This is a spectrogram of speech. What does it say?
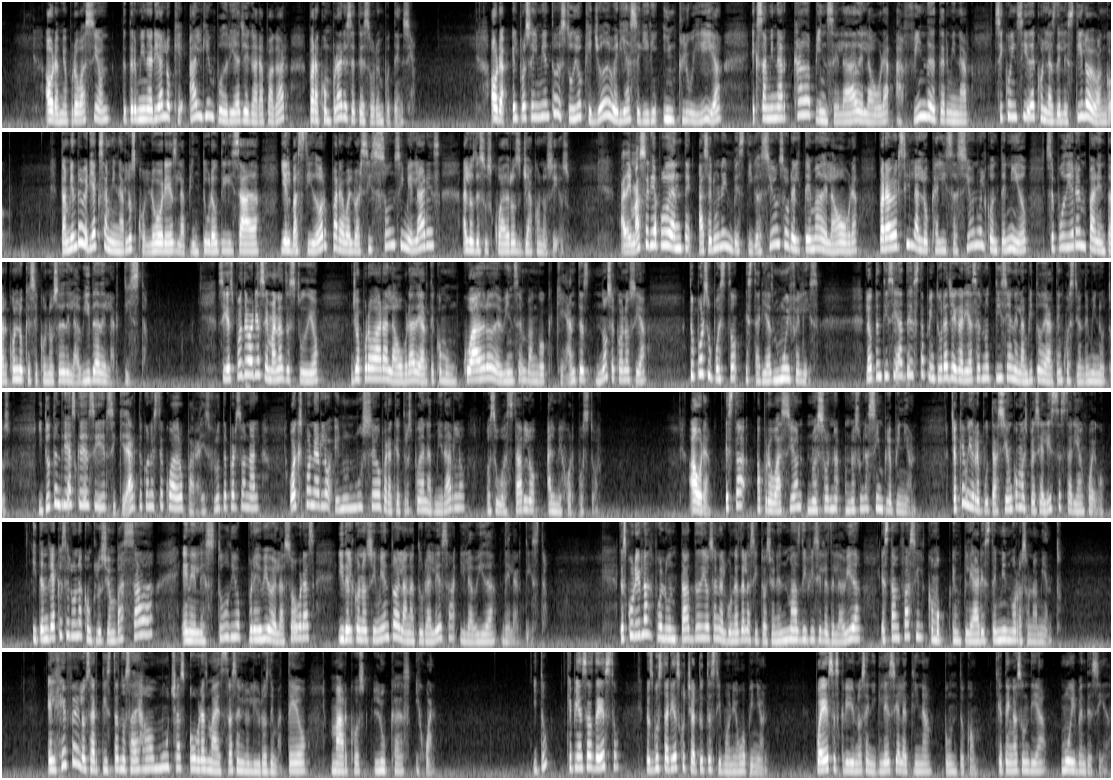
Ahora, mi aprobación determinaría lo que alguien podría llegar a pagar para comprar ese tesoro en potencia. Ahora, el procedimiento de estudio que yo debería seguir incluiría examinar cada pincelada de la obra a fin de determinar si coincide con las del estilo de Van Gogh. También debería examinar los colores, la pintura utilizada y el bastidor para evaluar si son similares a los de sus cuadros ya conocidos. Además, sería prudente hacer una investigación sobre el tema de la obra para ver si la localización o el contenido se pudiera emparentar con lo que se conoce de la vida del artista. Si después de varias semanas de estudio yo aprobara la obra de arte como un cuadro de Vincent Van Gogh que antes no se conocía, tú por supuesto estarías muy feliz. La autenticidad de esta pintura llegaría a ser noticia en el ámbito de arte en cuestión de minutos, y tú tendrías que decidir si quedarte con este cuadro para disfrute personal o exponerlo en un museo para que otros puedan admirarlo o subastarlo al mejor postor. Ahora, esta aprobación no es, una, no es una simple opinión, ya que mi reputación como especialista estaría en juego y tendría que ser una conclusión basada en el estudio previo de las obras y del conocimiento de la naturaleza y la vida del artista. Descubrir la voluntad de Dios en algunas de las situaciones más difíciles de la vida es tan fácil como emplear este mismo razonamiento. El jefe de los artistas nos ha dejado muchas obras maestras en los libros de Mateo, Marcos, Lucas y Juan. ¿Y tú? ¿Qué piensas de esto? Nos gustaría escuchar tu testimonio u opinión. Puedes escribirnos en iglesialatina.com. Que tengas un día muy bendecido.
